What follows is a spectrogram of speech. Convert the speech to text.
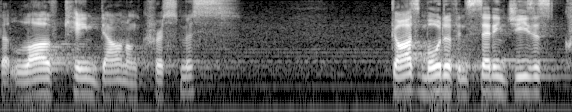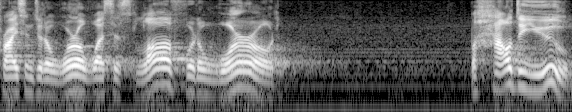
that love came down on Christmas. God's motive in sending Jesus Christ into the world was his love for the world. But how do you,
